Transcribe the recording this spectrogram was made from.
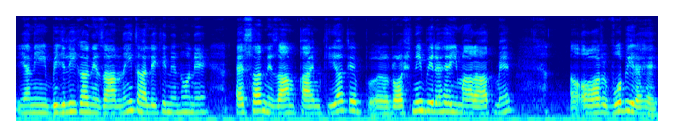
یعنی بجلی کا نظام نہیں تھا، لیکن انہوں نے ایسا نظام قائم کیا کہ روشنی بھی رہے عمارات میں اور وہ بھی رہے۔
